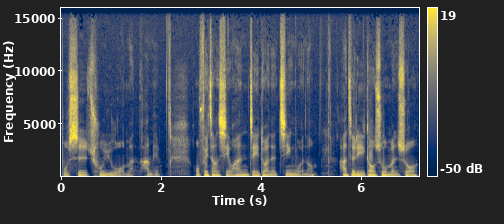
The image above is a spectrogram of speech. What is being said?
不是出于我们。”阿门。我非常喜欢这一段的经文哦，他这里告诉我们说，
